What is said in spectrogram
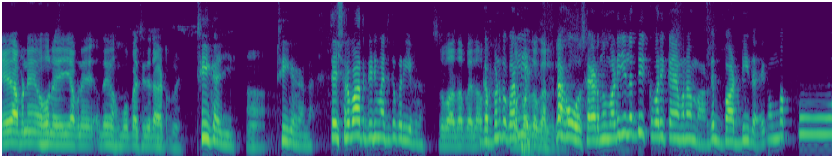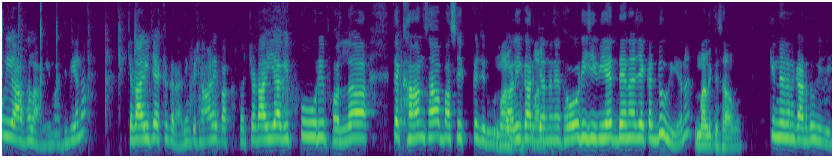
ਇਹ ਆਪਣੇ ਉਹ ਨੇ ਜੀ ਆਪਣੇ ਉਹਦੇ ਹੋਮੋਪੈਥੀ ਦੇ ਡਾਕਟਰ ਨੇ। ਠੀਕ ਹੈ ਜੀ। ਹਾਂ। ਠੀਕ ਹੈ ਗੱਲ ਤੇ ਸ਼ੁਰੂਆਤ ਕਿਹੜੀ ਮੱਝ ਤੋਂ ਕਰੀਏ ਫਿਰ? ਸ਼ੁਰੂਆਤ ਦਾ ਪਹਿਲਾਂ ਗੱਬਣ ਤੋਂ ਕਰ ਲਈਏ? ਲੈ ਹੋ ਸਾਈਡ ਨੂੰ ਮਾੜੀ ਜੀ ਲੱਭੀ ਇੱਕ ਵਾਰੀ ਕੈਮਰਾ ਮਾਰ ਦੇ ਬਾਡੀ ਦਾ ਇਹ ਕਹੂੰਗਾ ਪੂਰੀ ਆਸਲ ਆ ਗਈ ਮੱਝ ਦੀ ਹੈ ਨਾ ਚੜਾਈ ਚੈੱਕ ਕਰਾ ਦੀ ਪਿਛਾਂ ਵਾਲੇ ਪੱਖ ਤੋਂ। ਚੜਾਈ ਆ ਗਈ ਪੂਰੀ ਫੁੱਲ ਤੇ ਖਾਨ ਸਾਹਿਬ ਬਸ ਇੱਕ ਜ਼ਰੂਰ ਕਾਲੀ ਕਰ ਜਾਂਦੇ ਨੇ ਥੋੜੀ ਜੀ ਵੀ ਇਹ ਦਿਨਾਂ ਜੇ ਕੱਢੂਗੀ ਹੈ ਨਾ ਮਲਿਕ ਸਾਹਿਬ। ਕਿੰਨੇ ਦਿਨ ਕੱਢ ਦੂਗੀ ਜੀ?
